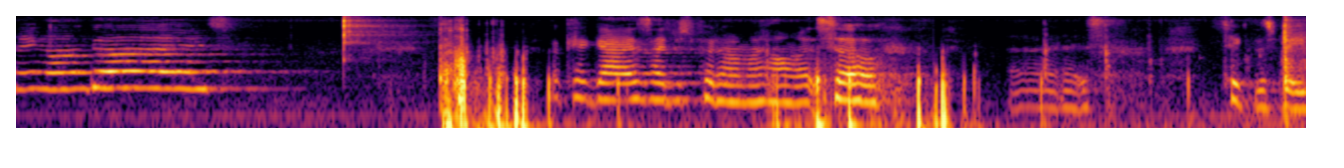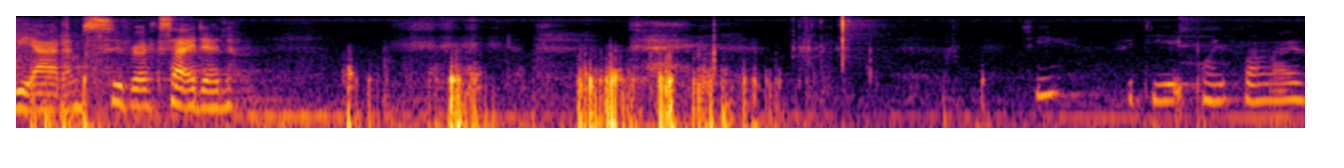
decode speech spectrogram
Hang on, guys. Okay, guys, I just put on my helmet, so uh, let's take this baby out. I'm super excited. Okay. See, 58.5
